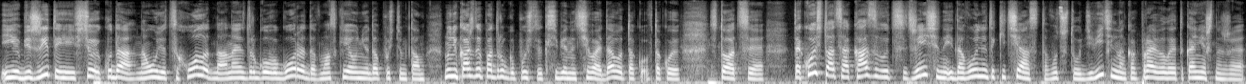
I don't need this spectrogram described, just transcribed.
и бежит, и все, и куда? На улице холодно, она из другого города, в Москве у нее, допустим, там, ну, не каждая подруга пустит к себе ночевать, да, вот так, в такой ситуации. В такой ситуации оказываются женщины и довольно-таки часто. Вот что удивительно, как правило, это, конечно же,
